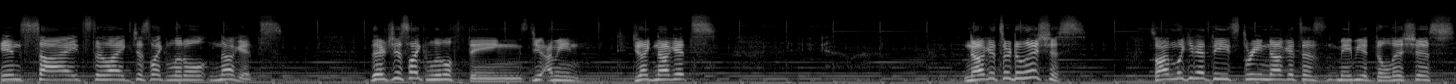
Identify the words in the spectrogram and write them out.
insights. They're like just like little nuggets. They're just like little things. Do you, I mean, do you like nuggets? Nuggets are delicious. So I'm looking at these three nuggets as maybe a delicious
